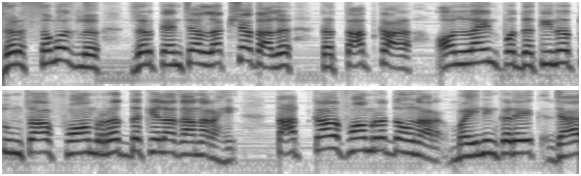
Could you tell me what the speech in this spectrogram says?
जर समजलं जर त्यांच्या लक्षात आलं तर तात्काळ ऑनलाईन पद्धतीनं तुमचा फॉर्म रद्द केला जाणार आहे. तात्काळ फॉर्म रद्द होणार. बहिणींकडे ज्या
